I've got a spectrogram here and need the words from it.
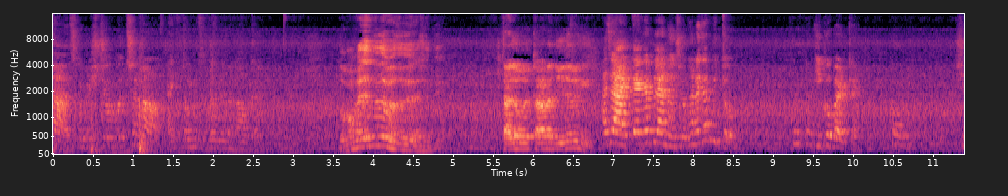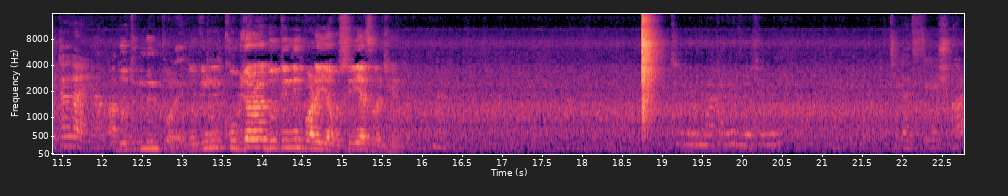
না আজকে বৃষ্টিও পড়ছে না। একদম যেতে দেবে না ওকে। তোমাকে যেতে দেবে তোদের সাথে? তাহলে ওই টাকাটা দিয়ে দেবে কি? আচ্ছা আরেকটা একটা প্ল্যান হয়েছে ওখানে যাবি তো? ইকো পার্কে সেটা জানি না। দু তিন দিন পরে। দু তিন দিন খুব জোর হলে দু তিন দিন পরেই যাব সিরিয়াস বলছি কিন্তু। তোমার মাটাকে জিজ্ঞেস করি ঠিক আছে জিজ্ঞেস কর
